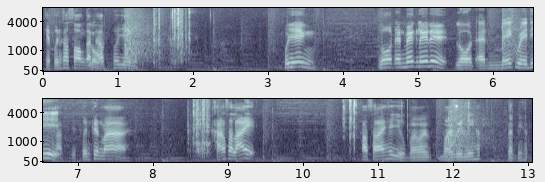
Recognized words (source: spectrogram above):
เก็บปืนเข้าซองกันครับ ผู้ยิง ผู้ยิงโหลด and make ready โหลด and make ready ครับหยิบปืนขึ้นมา ค้างสไลด์ เขาสไลด์ให้อยู่บริเวณบริเวณนี้ครับ แบบนี้ครับ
